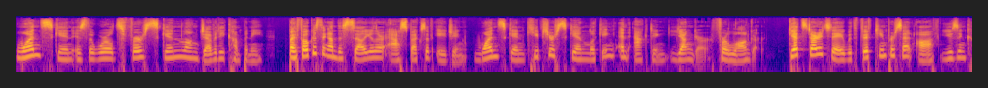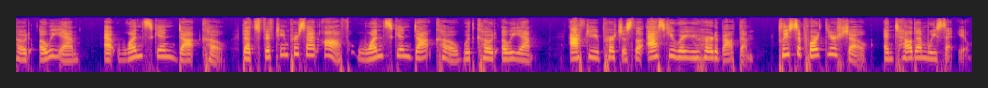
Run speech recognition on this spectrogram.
One Skin is the world's first skin longevity company. By focusing on the cellular aspects of aging, One Skin keeps your skin looking and acting younger for longer. Get started today with 15% off using code OEM at oneskin.co. That's 15% off oneskin.co with code OEM. After you purchase, they'll ask you where you heard about them. Please support your show and tell them we sent you.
